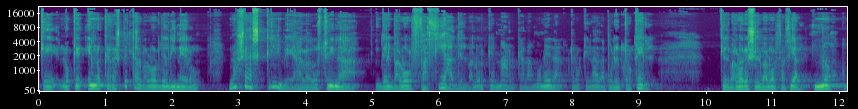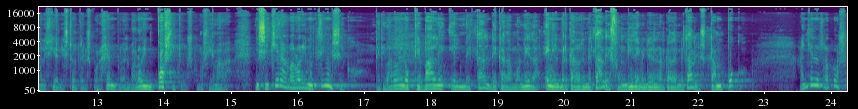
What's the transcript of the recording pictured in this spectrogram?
que, lo que en lo que respecta al valor del dinero, no se ascribe a la doctrina del valor facial, del valor que marca la moneda troquelada por el troquel, que el valor es el valor facial. No, como decía Aristóteles, por ejemplo, el valor impositus, como se llamaba. Ni siquiera el valor intrínseco, derivado de lo que vale el metal de cada moneda en el mercado de metales, fundida y vendida en el mercado de metales. Tampoco. Añade otra cosa.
